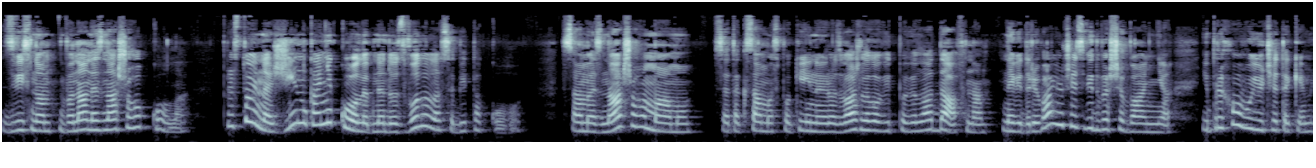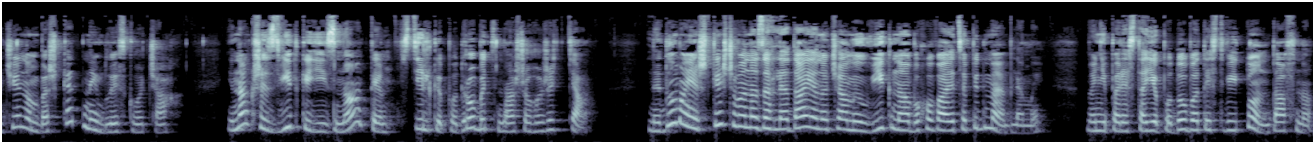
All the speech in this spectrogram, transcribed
Звісно, вона не з нашого кола. Пристойна жінка ніколи б не дозволила собі такого. Саме з нашого, мамо, все так само спокійно і розважливо відповіла Дафна, не відриваючись від вишивання і приховуючи таким чином бешкетний блиск в очах. Інакше звідки їй знати стільки подробиць нашого життя. Не думаєш ти, що вона заглядає ночами у вікна або ховається під меблями? Мені перестає подобатись твій тон, Дафна,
